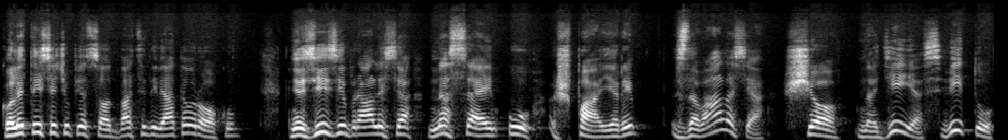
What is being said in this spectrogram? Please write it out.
Коли 1529 року князі зібралися на сейм у Шпаєрі, здавалося, що надія світу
